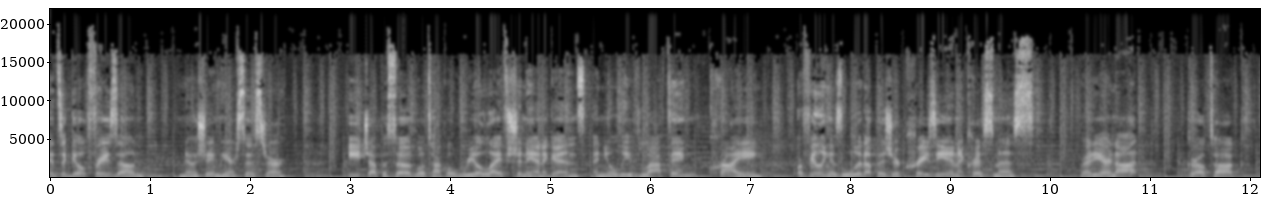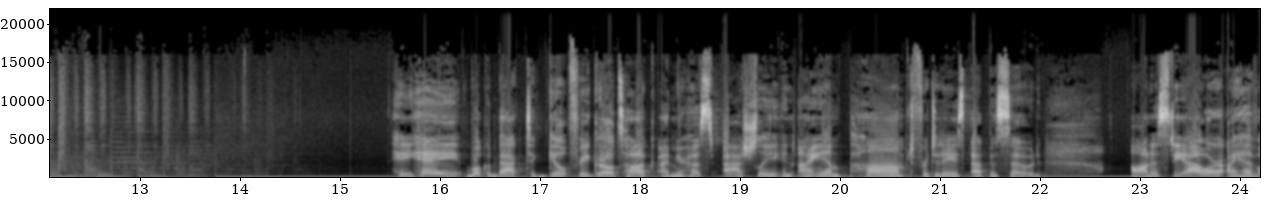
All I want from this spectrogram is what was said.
it's a guilt free zone. No shame here, sister. Each episode will tackle real life shenanigans, and you'll leave laughing, crying, or feeling as lit up as your crazy aunt at Christmas. Ready or not? Girl Talk. Hey, hey, welcome back to Guilt Free Girl Talk. I'm your host, Ashley, and I am pumped for today's episode. Honesty Hour, I have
